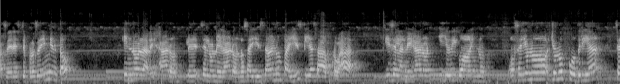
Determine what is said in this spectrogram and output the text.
hacer este procedimiento y no la dejaron, se lo negaron, o sea, y estaba en un país que ya estaba aprobada y se la negaron y yo digo, ay no, o sea, yo no, yo no podría, o sea,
